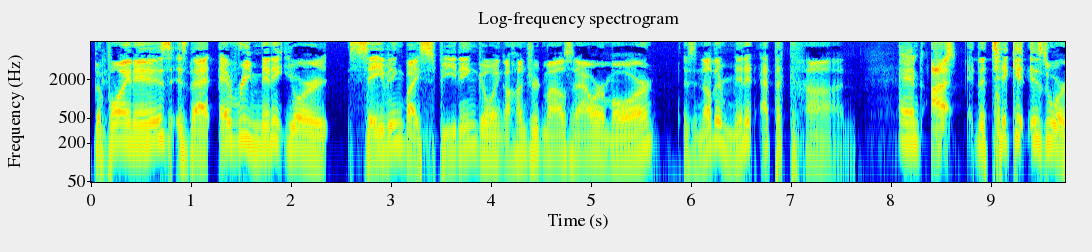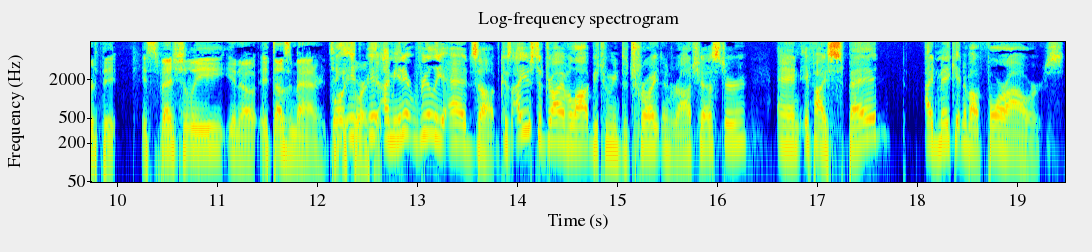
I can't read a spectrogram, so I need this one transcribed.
The point is, is that every minute you're saving by speeding, going 100 miles an hour or more, is another minute at the con. And I, the ticket is worth it. Especially, you know, it doesn't matter. Well, it, worth it- it. I mean, it really adds up because I used to drive a lot between Detroit and Rochester, and if I sped, I'd make it in about four hours.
